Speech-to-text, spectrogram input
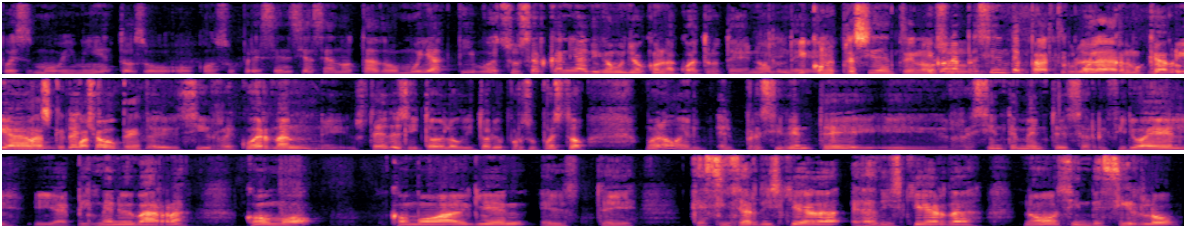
pues movimientos o, o con su presencia se ha notado muy activo. Pues su cercanía, digamos yo, con la 4T, ¿no? y con el presidente, ¿no? Y con el presidente en particular. como que habría, más que de hecho, eh, si recuerdan eh, ustedes y todo el auditorio, por supuesto, bueno, el, el presidente eh, recientemente se refirió a él y a Pigmenio Ibarra como, como alguien, este que sin ser de izquierda era de izquierda, ¿no? Sin decirlo,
